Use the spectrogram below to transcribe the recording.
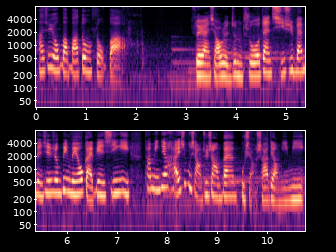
还是由爸爸动手吧。”虽然小忍这么说，但其实坂本先生并没有改变心意。他明天还是不想去上班，不想杀掉咪咪。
